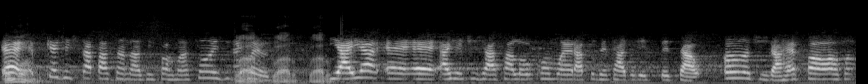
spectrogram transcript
É, é porque a gente está passando as informações, né, Claro, Cleusa? claro, claro. E aí a, é, é, a gente já falou como era a aposentadoria especial antes da reforma.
